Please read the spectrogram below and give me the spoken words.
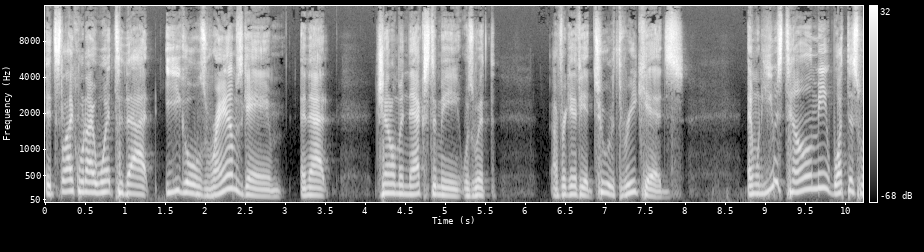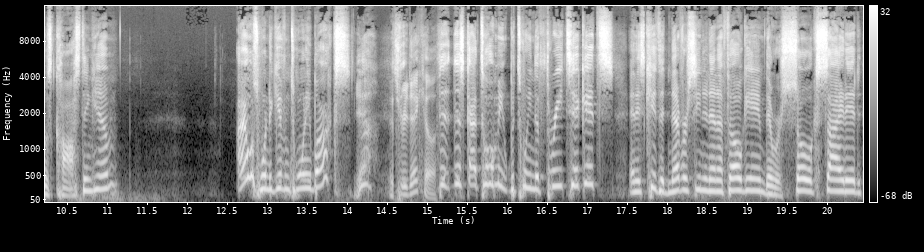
it's like when I went to that Eagles Rams game and that gentleman next to me was with, I forget if he had two or three kids. And when he was telling me what this was costing him, I almost wanted to give him 20 bucks. Yeah, it's ridiculous. Th- This guy told me between the three tickets and his kids had never seen an NFL game, they were so excited.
